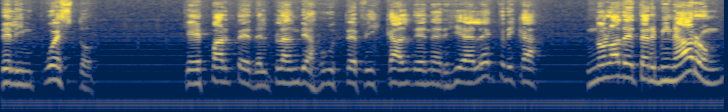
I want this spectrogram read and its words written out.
del impuesto que es parte del plan de ajuste fiscal de energía eléctrica, no la determinaron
